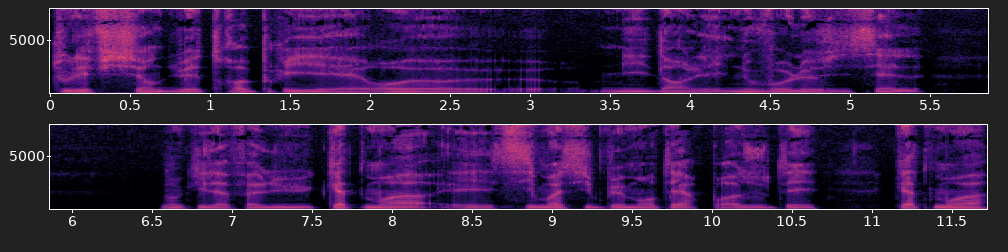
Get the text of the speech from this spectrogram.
tous les fichiers ont dû être repris et remis dans les nouveaux logiciels. Donc il a fallu 4 mois et 6 mois supplémentaires pour ajouter 4 mois.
